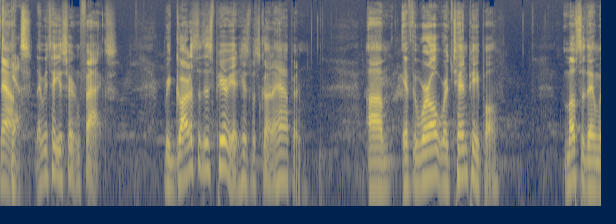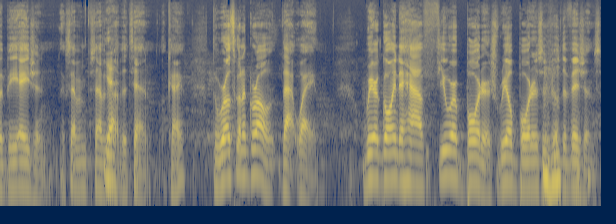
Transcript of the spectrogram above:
Now, Mm-hmm. Yes. let me tell you certain facts. Regardless of this period, here's what's going to happen. Um, if the world were 10 people, most of them would be Asian, like seven, seven Yeah. of the 10. Okay? The world's going to grow that way. We're going to have fewer borders, real borders and Mm-hmm. real divisions.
